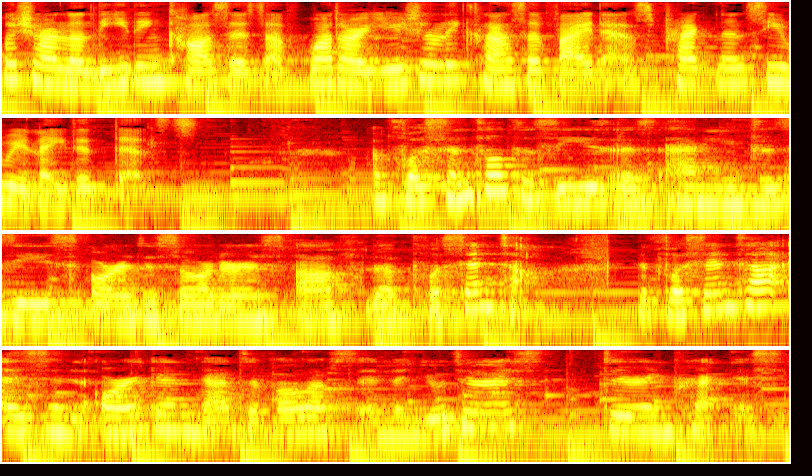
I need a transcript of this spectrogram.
which are the leading causes of what are usually classified as pregnancy related deaths. Placental disease is any disease or disorders of the placenta. The placenta is an organ that develops in the uterus during pregnancy.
